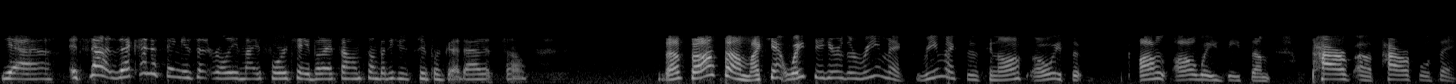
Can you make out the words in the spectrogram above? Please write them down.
Yeah, it's not that kind of thing isn't really my forte, but I found somebody who's super good at it. So That's awesome. I can't wait to hear the remix. Remixes can al- always always be some power uh, powerful thing.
